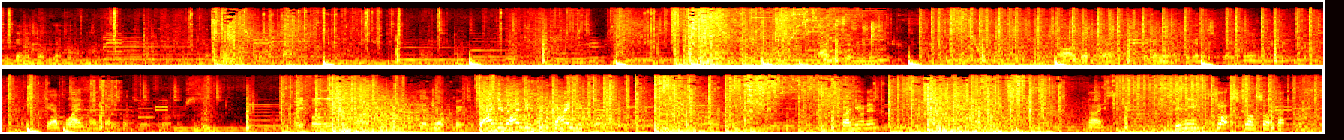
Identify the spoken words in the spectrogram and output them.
He's gonna jump there. And he just clipped. Oh, I got that. We're gonna, we're gonna spray forever. Yeah, blind man, that's what. Are you falling the car? Yeah, drop quick. Behind you, behind you, behind you! Bunny on him. Nice. Give me flops, flops off. eh?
